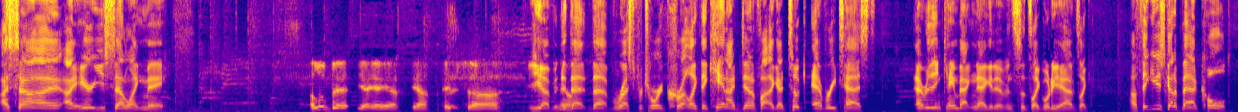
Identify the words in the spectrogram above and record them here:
I sound. I, I hear you sound like me. A little bit. Yeah, yeah, yeah. Yeah. It's, uh, You have You know. that that respiratory crud. Like they can't identify. Like I took every test, everything came back negative, and so it's like, what do you have? It's like, I think you just got a bad cold.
